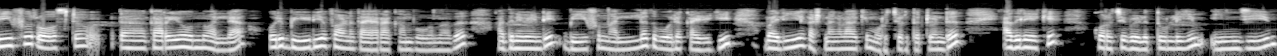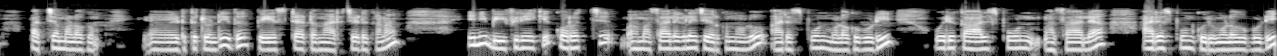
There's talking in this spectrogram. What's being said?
ബീഫ് റോസ്റ്റോ കറിയോ ഒന്നുമല്ല ഒരു ബി ഡി എഫ് ആണ് തയ്യാറാക്കാൻ പോകുന്നത്. അതിനുവേണ്ടി ബീഫ് നല്ലതുപോലെ കഴുകി വലിയ കഷ്ണങ്ങളാക്കി മുറിച്ചെടുത്തിട്ടുണ്ട്. അതിലേക്ക് കുറച്ച് വെളുത്തുള്ളിയും ഇഞ്ചിയും പച്ചമുളകും എടുത്തിട്ടുണ്ട്. ഇത് പേസ്റ്റായിട്ടൊന്ന് അരച്ചെടുക്കണം. ഇനി ബീഫിലേക്ക് കുറച്ച് മസാലകളെ ചേർക്കുന്നുള്ളൂ. അര സ്പൂൺ മുളക് പൊടി ഒരു കാൽ സ്പൂൺ മസാല അര സ്പൂൺ കുരുമുളക് പൊടി.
